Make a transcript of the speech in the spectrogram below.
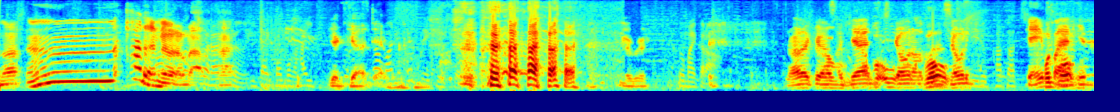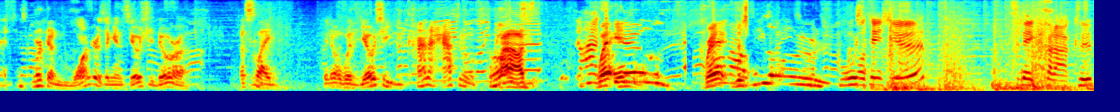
that. Mm, I don't know about that. You're goddamn. Radical again, he's going off Whoa. the zone game plan whoa. here. He's working wonders against Yoshidora. That's like, you know, with Yoshi, you kind of have to approach. Wow. Wait, this, この選手スネークからクッ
